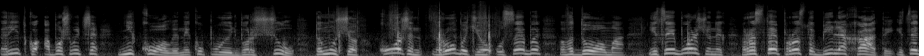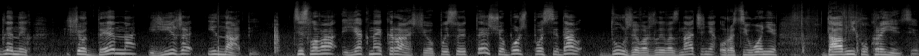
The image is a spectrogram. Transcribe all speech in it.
рідко або швидше ніколи не купують борщу, тому що кожен робить його у себе вдома. І цей борщ у них росте просто біля хати. І це для них щоденна їжа і напій. Ці слова якнайкраще описують те, що борщ посідав дуже важливе значення у раціоні давніх українців.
